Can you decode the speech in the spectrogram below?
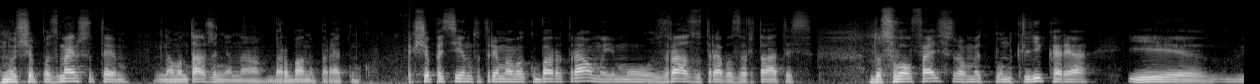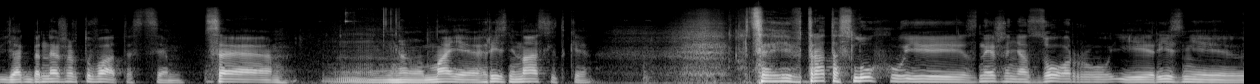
Ну, щоб зменшити навантаження на барабанну перетинку. Якщо пацієнт отримав акубаротравму, йому зразу треба звертатись до свого фельдшера в медпункт лікаря і якби не жартувати з цим. Це має грізні наслідки. Це і втрата слуху, і зниження зору, і різні е,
